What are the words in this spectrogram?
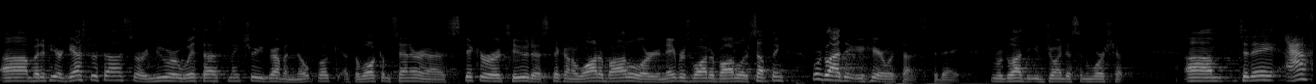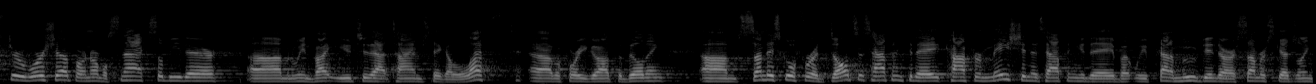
Um, but if you're a guest with us or newer with us, make sure you grab a notebook at the Welcome Center and a sticker or two to stick on a water bottle or your neighbor's water bottle or something. We're glad that you're here with us today, and we're glad that you've joined us in worship. Um, today, after worship, our normal snacks will be there, um, and we invite you to that time to take a left uh, before you go out the building. Um, Sunday school for adults is happening today. Confirmation is happening today, but we've kind of moved into our summer scheduling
